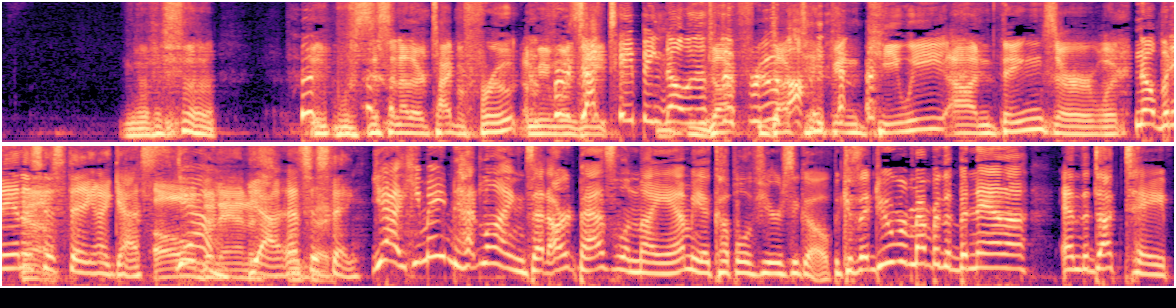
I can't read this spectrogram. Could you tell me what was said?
Was this another type of fruit? I mean, For was duct taping, no, the, the fruit. duct taping kiwi on things or what? No, banana's Yeah. his thing, I guess. Oh, Yeah. bananas. yeah, that's his thing. Yeah, he made headlines at Art Basel in Miami a couple of years ago because I do remember the banana and the duct tape.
